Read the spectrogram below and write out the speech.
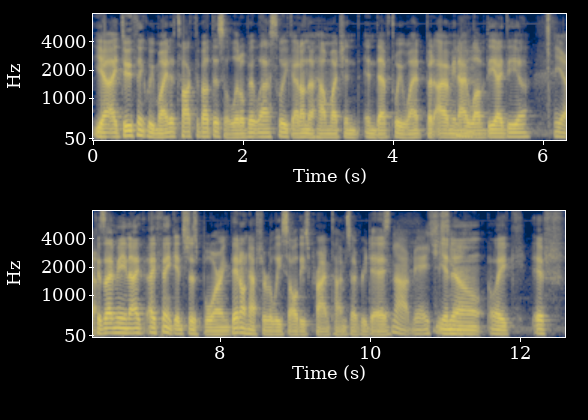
Yeah, I do think we might have talked about this a little bit last week. I don't know how much in, in depth we went, but I mean, I love the idea. Mm-hmm. Yeah. Because I mean, I, I think it's just boring. They don't have to release all these prime times every day. It's not, man. It's just, you yeah. know, like if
